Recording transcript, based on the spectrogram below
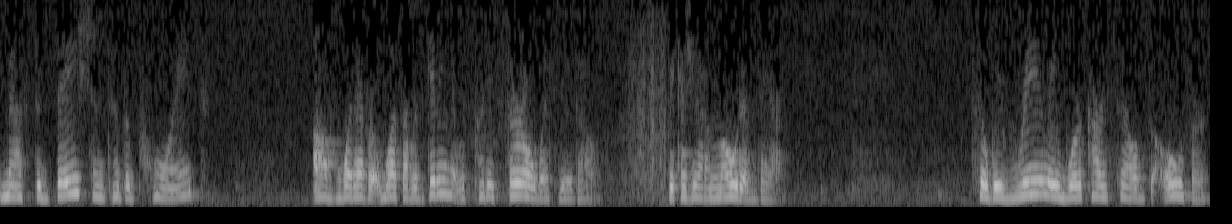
masturbation to the point of whatever it was. I was getting it was pretty thorough with you though, because you had a motive there. So we really work ourselves over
